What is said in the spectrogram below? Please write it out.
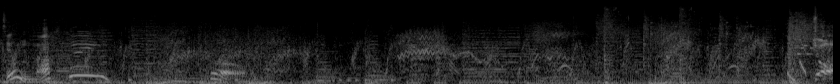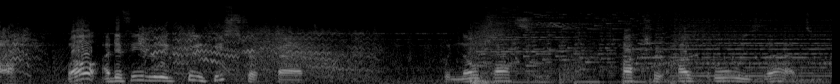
Still nothing? Bro. Defeated the Queen History Cat uh, with no cats. How, how cool is that?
